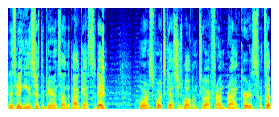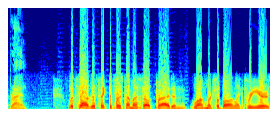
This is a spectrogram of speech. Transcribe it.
and is making his fifth appearance on the podcast today. Warm Sportscasters, welcome to our friend Bryan Curtis. What's up, Bryan? What's up? That's like the first time I felt pride in Longhorn football in like three years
